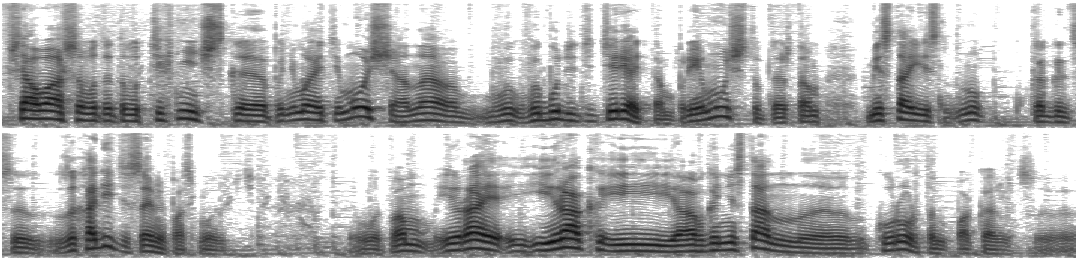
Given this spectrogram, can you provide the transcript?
вся ваша вот эта вот техническая, понимаете, мощь, она, вы, вы будете терять там преимущество, потому что там места есть, ну, как говорится, заходите, сами посмотрите. Вот, вам Ира, Ирак и Афганистан э, курортом покажутся э,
